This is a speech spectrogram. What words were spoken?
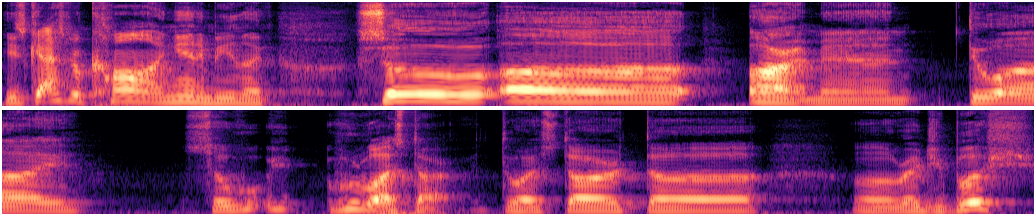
these guys were calling in and being like, "So, uh, all right, man, do I? So who who do I start? Do I start uh, uh, Reggie Bush,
